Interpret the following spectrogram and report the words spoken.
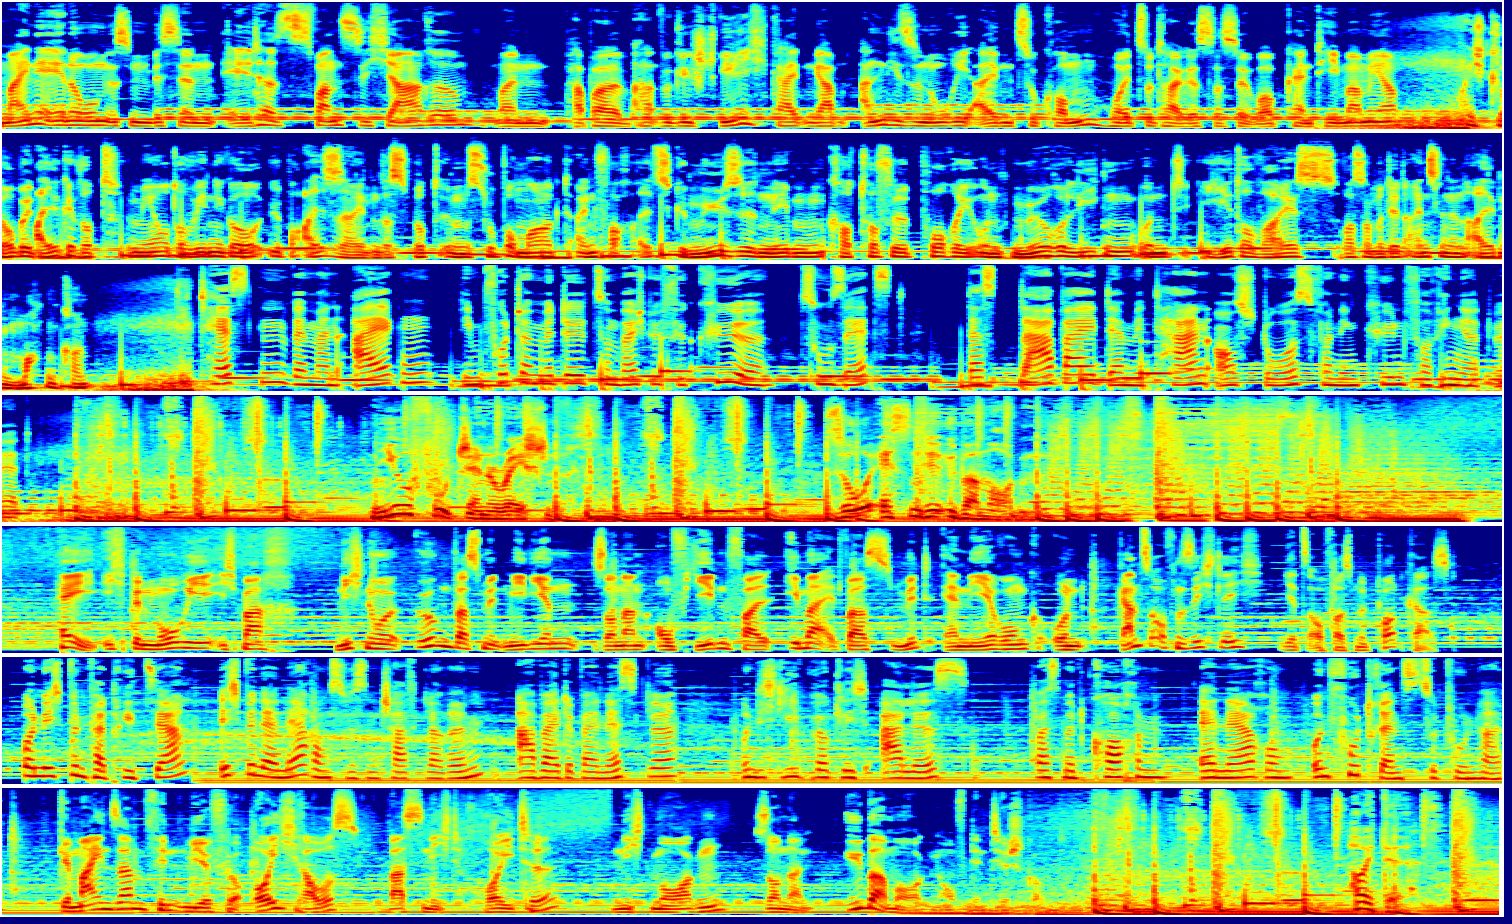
Meine Erinnerung ist ein bisschen älter als 20 Jahre. Mein Papa hat wirklich Schwierigkeiten gehabt, an diese Nori-Algen zu kommen. Heutzutage ist das ja überhaupt kein Thema mehr. Ich glaube, Alge wird mehr oder weniger überall sein. Das wird im Supermarkt einfach als Gemüse neben Kartoffel, Porree und Möhre liegen und jeder weiß, was er mit den einzelnen Algen machen kann. Die testen, wenn man Algen dem Futtermittel zum Beispiel für Kühe zusetzt, dass dabei der Methanausstoß von den Kühen verringert wird. New Food Generation. So essen wir übermorgen. Hey, ich bin Mori, ich mache nicht nur irgendwas mit Medien, sondern auf jeden Fall immer etwas mit Ernährung und ganz offensichtlich jetzt auch was mit Podcast. Und ich bin Patricia, ich bin Ernährungswissenschaftlerin, arbeite bei Nestle und ich liebe wirklich alles, was mit Kochen, Ernährung und Foodtrends zu tun hat. Gemeinsam finden wir für euch raus, was nicht heute, nicht morgen, sondern übermorgen auf den Tisch kommt. Heute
